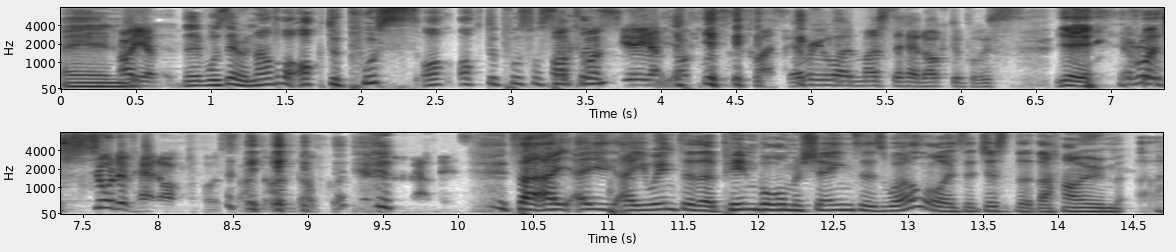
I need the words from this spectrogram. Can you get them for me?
And. Oh, yeah. there, was there another one? Octopus, o- octopus or something? Octopus, yeah, yeah, Octopus is a. Everyone must have had octopus. Yeah. Everyone should have had Octopus. I'm, I'm, I'm quite about this. So, are, are, you, are you into the pinball machines as well, or is it just the, the home uh,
